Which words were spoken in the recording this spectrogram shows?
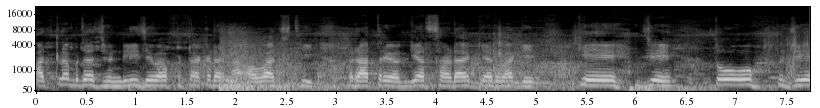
આટલા બધા જંગલી જેવા ફટાકડાના અવાજથી રાત્રે અગિયાર, સાડા અગિયાર વાગે કે જે તો જે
